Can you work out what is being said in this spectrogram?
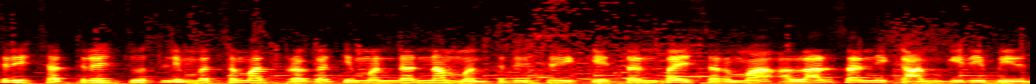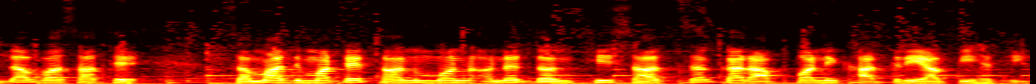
શ્રી છત્રીસ જૂથ લીંબત સમાજ પ્રગતિ મંડળના મંત્રી શ્રી કેતનભાઈ શર્મા, અલારસાની કામગીરી બિરદાવવા સાથે સમાજ માટે તન, મન અને ધનથી સાથ સહકાર આપવાની ખાતરી આપી હતી.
